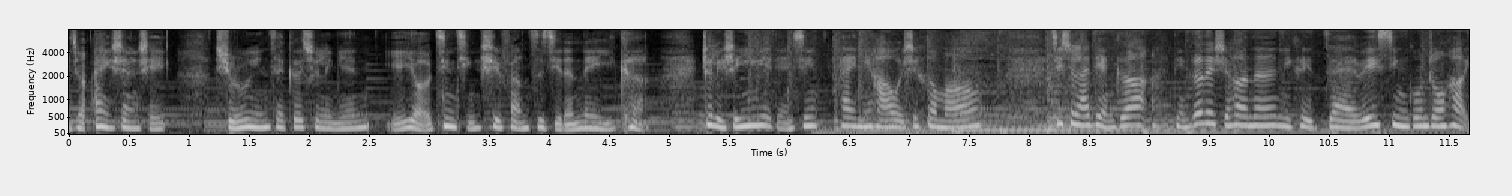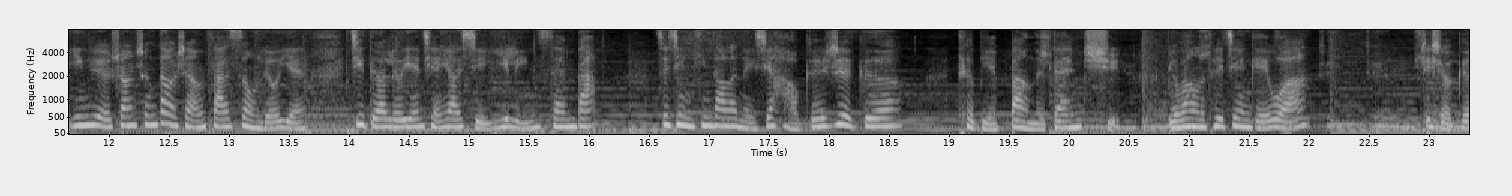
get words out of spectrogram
就爱上谁。许茹芸在歌曲里面也有尽情释放自己的那一刻。这里是音乐点心，嗨，你好，我是贺萌，继续来点歌。点歌的时候呢，你可以在微信公众号“音乐双声道”上发送留言，记得留言前要写一零三八。最近听到了哪些好歌、热歌，特别棒的单曲，别忘了推荐给我！这首歌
